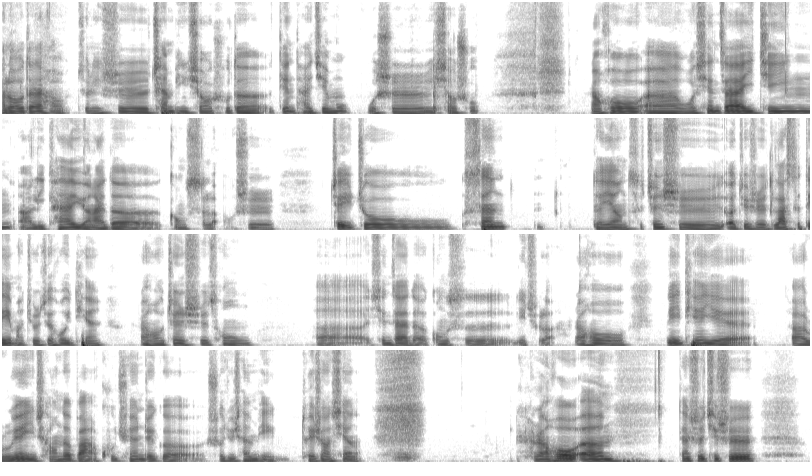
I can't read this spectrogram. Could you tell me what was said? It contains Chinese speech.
Hello，大家好，这里是产品小树的电台节目，我是小树。然后呃，我现在已经啊、离开原来的公司了，我是这周三的样子正式呃就是 last day 嘛，就是最后一天，然后正式从呃现在的公司离职了。然后那天也呃如愿以偿的把酷圈这个社区产品推上线了。然后嗯、但是其实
